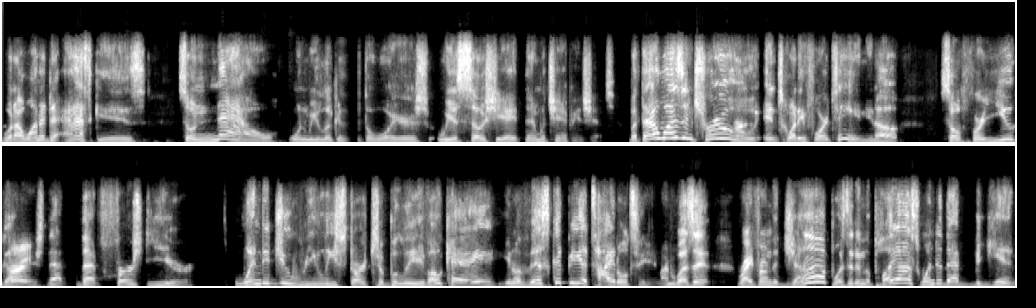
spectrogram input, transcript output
What I wanted to ask is so now when we look at the Warriors, we associate them with championships. But that wasn't true in 2014, you know? So for you guys, right. that that first year, when did you really start to believe, okay, you know, this could be a title team? I mean, was it right from the jump? Was it in the playoffs? When did that begin?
